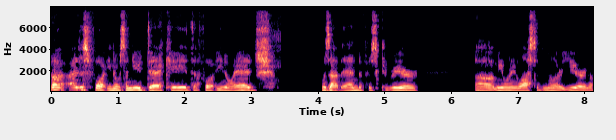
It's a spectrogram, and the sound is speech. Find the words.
I just thought, you know, it's a new decade. I thought, you know, Edge was at the end of his career. Um, he only lasted another year, and I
